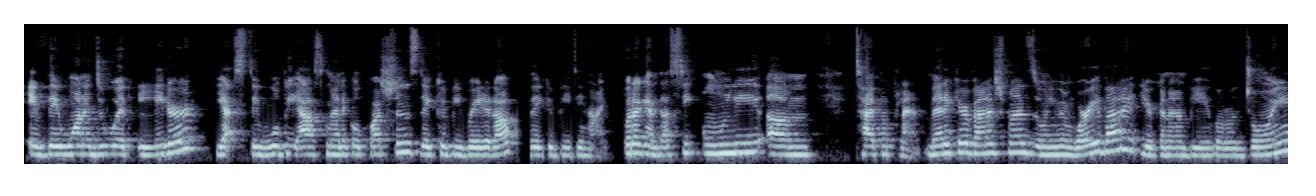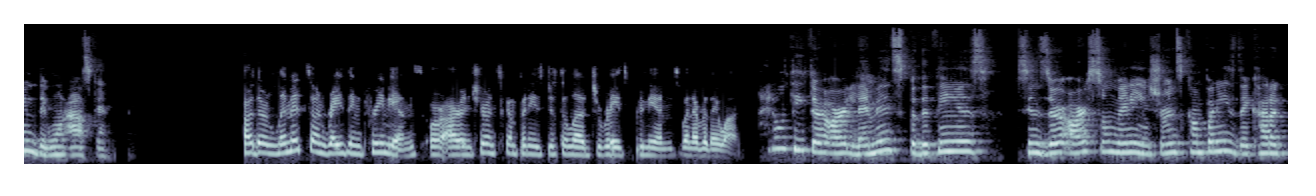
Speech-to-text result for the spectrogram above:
If they want to do it later, yes, they will be asked medical questions. They could be rated up, they could be denied. But again, that's the only um, type of plan. Medicare Advantage plans, don't even worry about it. You're going to be able to join, they won't ask anything. Are there limits on raising premiums, or are insurance companies just allowed to raise premiums whenever they want? I don't think there are limits, but the thing is, since there are so many insurance companies, they kind of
